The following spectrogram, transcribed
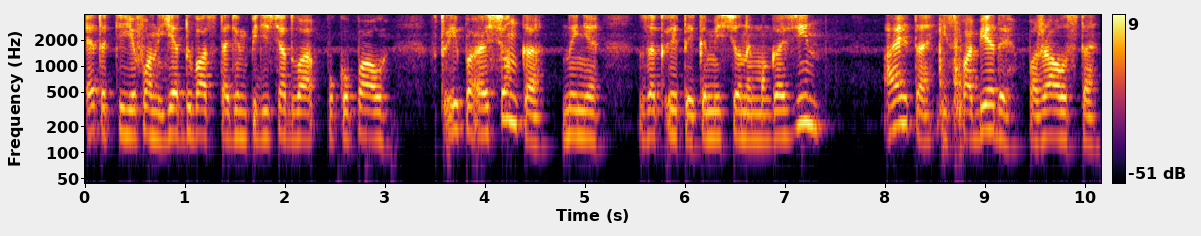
Этот телефон Е2152 покупал в Три поросенка, ныне закрытый комиссионный магазин. А это из Победы, пожалуйста,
